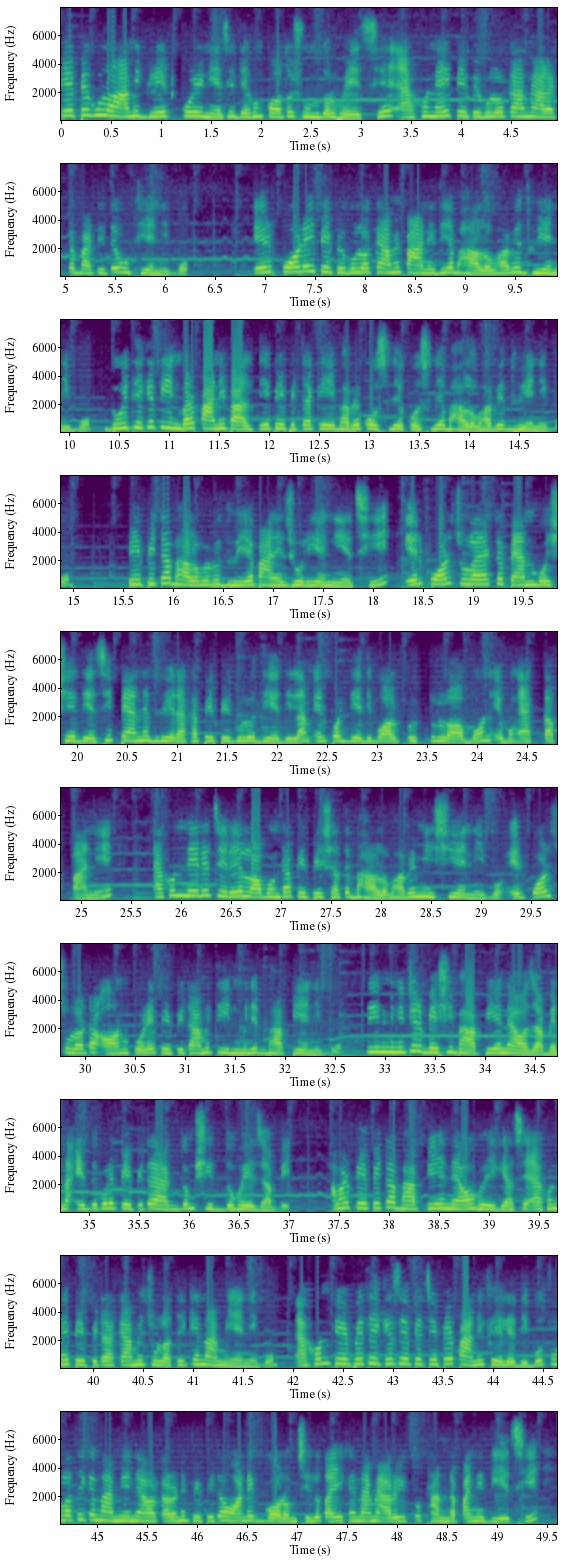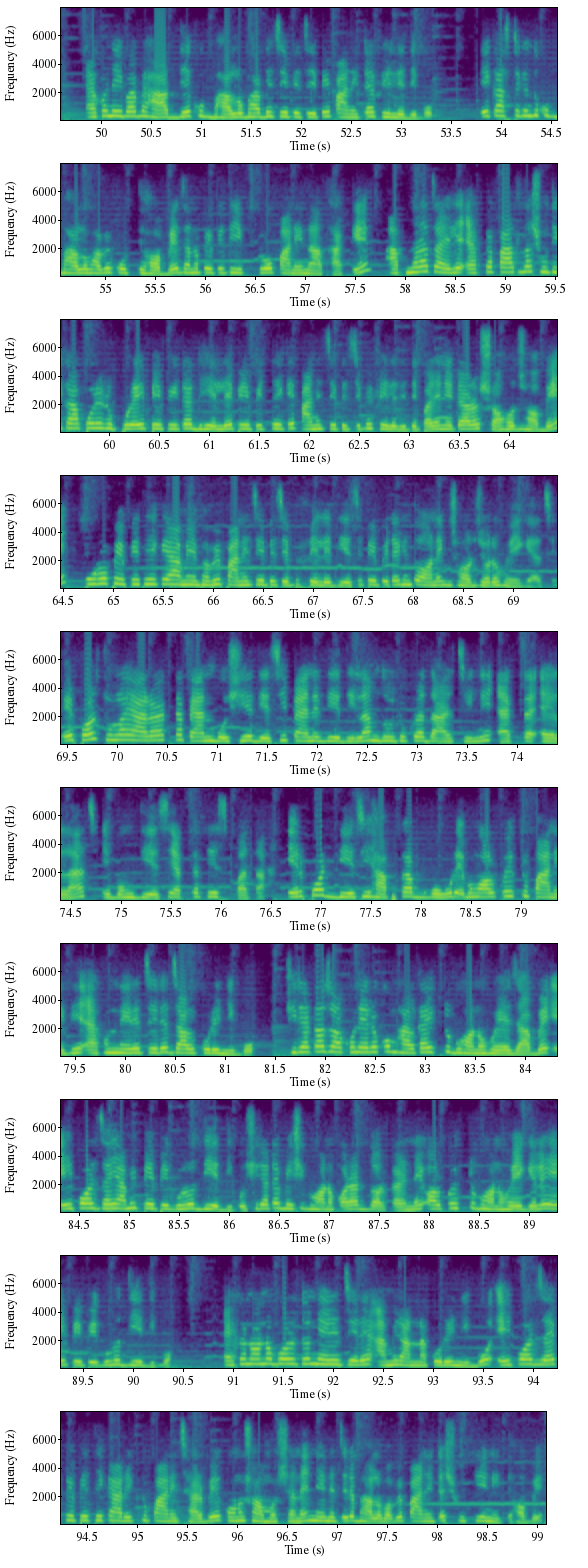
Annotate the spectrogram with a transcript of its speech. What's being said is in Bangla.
পেঁপেগুলো আমি গ্রেট করে নিয়েছি। দেখুন কত সুন্দর হয়েছে। এখন এই পেঁপেগুলোকে আমি আরেকটা বাটিতে উঠিয়ে নিব। এরপর এই পেঁপেগুলোকে আমি পানি দিয়ে ভালোভাবে ধুয়ে নিব। দুই থেকে তিনবার পানি পাল্টে পেঁপেটাকে এভাবে কষলিয়ে কষলিয়ে ভালোভাবে ধুয়ে নিব। পেঁপেটা ভালোভাবে ধুয়ে পানি ঝরিয়ে নিয়েছি। এরপর চুলায় একটা প্যান বসিয়ে দিয়েছি। প্যানে ধুয়ে রাখা পেঁপেগুলো দিয়ে দিলাম। এরপর দিয়ে দিব অল্প একটু লবণ এবং এক কাপ পানি। এখন নেড়ে চেড়ে লবণটা পেঁপের সাথে ভালোভাবে মিশিয়ে নিব। এরপর চুলাটা অন করে পেঁপেটা আমি তিন মিনিট ভাপিয়ে নিব। তিন মিনিটের বেশি ভাপিয়ে নেওয়া যাবে না, এতে করে পেঁপেটা একদম সিদ্ধ হয়ে যাবে। আমার পেঁপেটা ভাপিয়ে নেওয়া হয়ে গেছে, এখন এই পেঁপেটাকে আমি চুলা থেকে নামিয়ে নিব। এখন পেঁপে থেকে চেপে চেপে পানি ফেলে দিব। চুলা থেকে নামিয়ে নেওয়ার কারণে পেঁপেটা অনেক গরম ছিল, তাই এখানে আমি আরও একটু ঠান্ডা পানি দিয়েছি। এখন এইভাবে হাত দিয়ে খুব ভালোভাবে চেপে চেপে পানিটা ফেলে দিব। এই কাজটা কিন্তু খুব ভালোভাবে করতে হবে যেন পেঁপেতে একটুও পানি না থাকে। আপনারা চাইলে একটা পাতলা সুতি কাপড়ের উপরে এই পেঁপেটা ঢেলে পেঁপে থেকে পানি চেপে চেপে ফেলে দিতে পারেন, এটা আরও সহজ হবে। পুরো পেঁপে থেকে আমি এভাবে পানি চেপে চেপে ফেলে দিয়েছি, পেঁপেটা কিন্তু অনেক ঝরঝরে হয়ে গেছে। এরপর চুলায় আরও একটা প্যান বসিয়ে দিয়েছি, প্যানে দিয়ে দিলাম দুই টুকরা দারচিনি, একটা এলাচ এবং দিয়েছি একটা তেজপাতা। এরপর দিয়েছি হাফ কাপ গুড় এবং অল্প একটু পানি দিয়ে এখন নেড়ে চেড়ে জাল করে নিব। শিরাটা যখন এরকম হালকা একটু ঘন হয়ে যাবে, এই পর্যায়ে আমি পেঁপেগুলো দিয়ে দিব। শিরাটা বেশি ঘন করার দরকার নেই, অল্প একটু ঘন হয়ে গেলে এই পেঁপেগুলো দিয়ে দিব। এখন অনবরত নেড়ে চেড়ে আমি রান্না করে নিব। এই পর্যায়ে পেঁপে থেকে আরেকটু পানি ছাড়বে, কোনো সমস্যা নেই। নেড়ে চেড়ে ভালোভাবে পানিটা শুকিয়ে নিতে হবে।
